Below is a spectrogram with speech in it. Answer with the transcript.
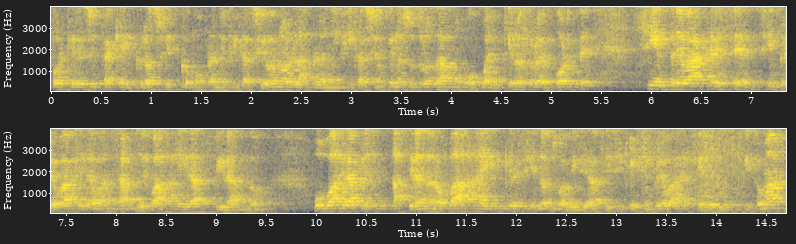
porque resulta que el CrossFit como planificación o la planificación que nosotros damos o cualquier otro deporte siempre va a crecer, siempre vas a ir avanzando y vas a ir aspirando. O vas a ir no vas a ir creciendo tu habilidad física y siempre vas a querer un poquito más.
